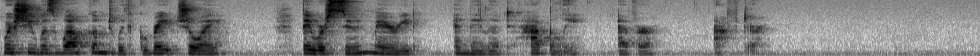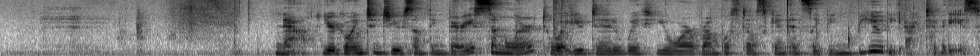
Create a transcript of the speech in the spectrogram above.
where she was welcomed with great joy. They were soon married, and they lived happily ever after. Now, you're going to do something very similar to what you did with your Rumpelstiltskin and Sleeping Beauty activities.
